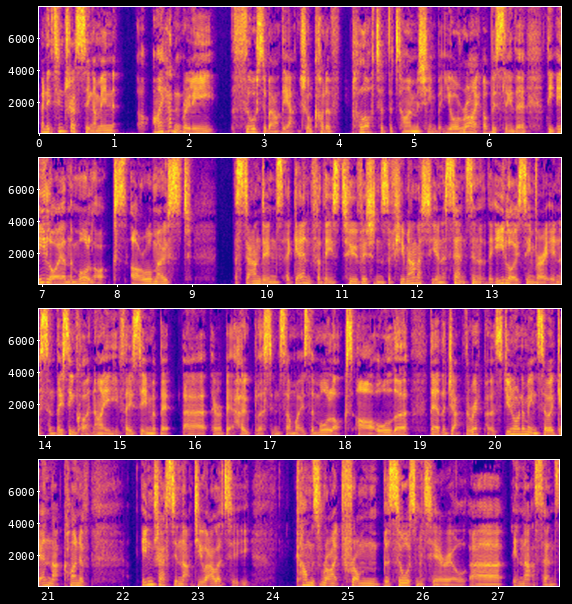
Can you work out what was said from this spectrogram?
and it's interesting. I mean, I hadn't really thought about the actual kind of plot of the time machine, but you're right. Obviously, the the Eloi and the Morlocks are almost stand-ins again for these two visions of humanity in a sense in that the Eloi seem very innocent. They seem quite naive. They seem a bit, uh, they're a bit hopeless in some ways. The Morlocks are all the, they're the Jack the Rippers. Do you know what I mean? So again, that kind of interest in that duality comes right from the source material, uh, in that sense.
